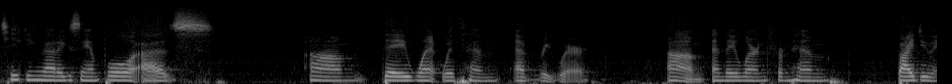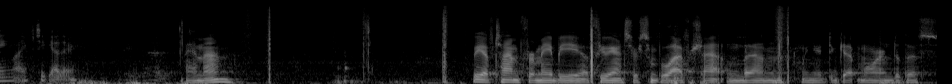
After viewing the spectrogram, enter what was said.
taking that example as um, they went with him everywhere. Um, and they learned from him by doing life together. Amen. We have time for maybe a few answers from the live chat, and then we need to get more into this.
